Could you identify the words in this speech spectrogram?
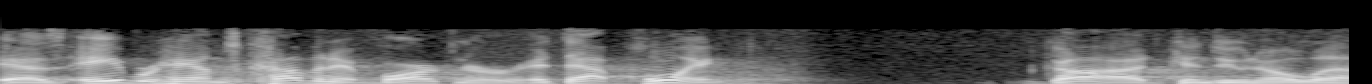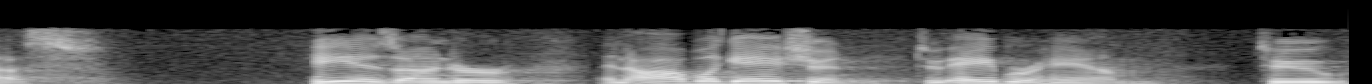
as Abraham's covenant partner, at that point, God can do no less. He is under an obligation to Abraham to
